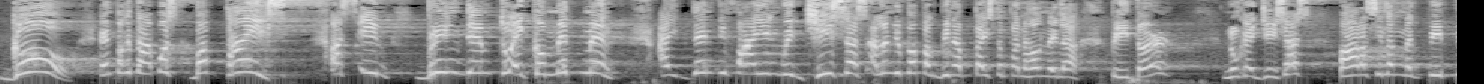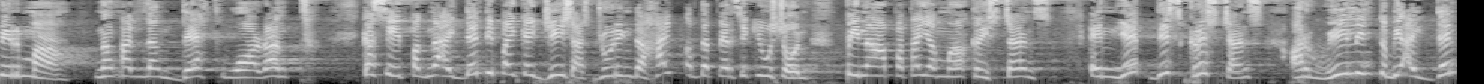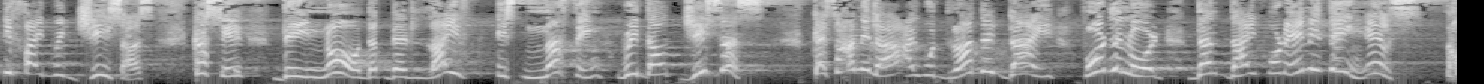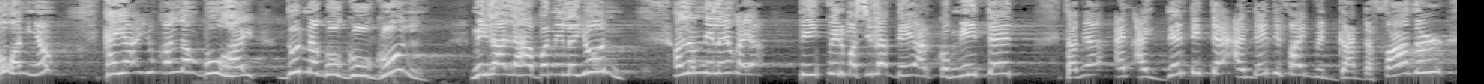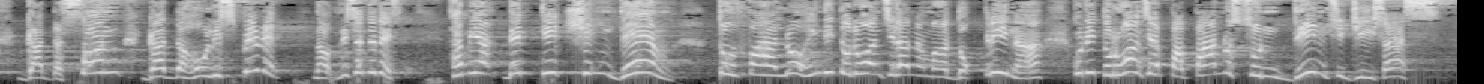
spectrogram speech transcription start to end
Go! And pagkatapos, baptize. As in, bring them to a commitment. Identifying with Jesus. Alam niyo ba pag binaptize ng panahon nila, Peter, nung kay Jesus, para silang nagpipirma ng kanilang death warrant. Kasi pag na-identify kay Jesus during the height of the persecution, pinapatay ang mga Christians. And yet, these Christians are willing to be identified with Jesus kasi they know that their life is nothing without Jesus. Kaya sa kanila, I would rather die for the Lord than die for anything else. Nakuha ninyo? Kaya yung kanilang buhay, doon nagugugol. Nilalaban nila yun. Alam nila yun, kaya pipirma sila, they are committed, sabi niya, and identity, identified with God the Father, God the Son, God the Holy Spirit. Now, listen to this. Sabi niya, then teaching them to follow. Hindi turuan sila ng mga doktrina, kundi turuan sila paano sundin si Jesus.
